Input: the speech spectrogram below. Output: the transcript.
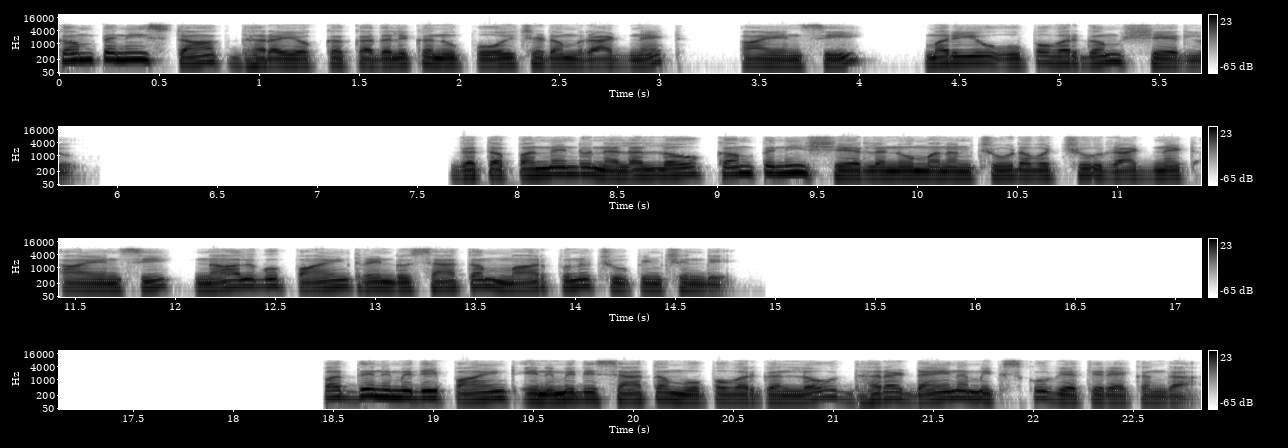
కంపెనీ స్టాక్ ధర యొక్క కదలికను పోల్చడం రాడ్నెట్ ఐఎన్సీ మరియు ఉపవర్గం షేర్లు. గత పన్నెండు నెలల్లో కంపెనీ షేర్లను మనం చూడవచ్చు. రాడ్నెట్ ఐఎన్సి నాలుగు పాయింట్ రెండు శాతం మార్పును చూపించింది. పద్దెనిమిది పాయింట్ ఎనిమిది శాతం ఉపవర్గంలో ధర డైనమిక్స్కు వ్యతిరేకంగా.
